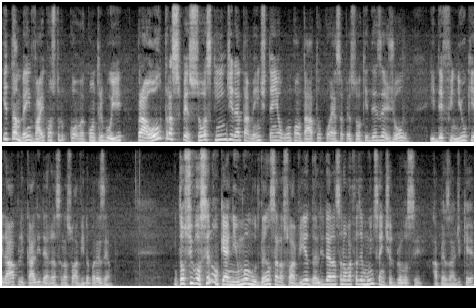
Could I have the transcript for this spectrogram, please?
e também vai contribuir para outras pessoas que indiretamente têm algum contato com essa pessoa que desejou e definiu que irá aplicar liderança na sua vida, por exemplo. Então, se você não quer nenhuma mudança na sua vida, liderança não vai fazer muito sentido para você. Apesar de que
